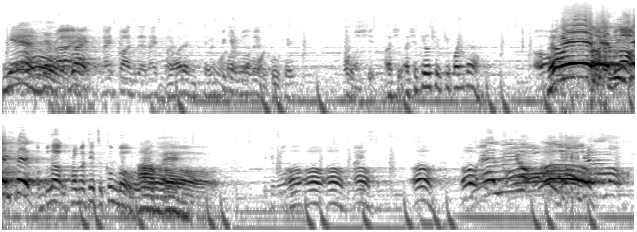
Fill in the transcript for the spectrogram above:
Yes, that's right. Nice pass there, nice pass. Jordan, Let's pick and roll there. on, 2K. Oh shit. Ash- uh, Shaquille shoot three pointer. Oh. Oh, A get block. rejected. A block from Antetokounmpo. Ah, man. Oh. Pick and roll. Oh, oh, oh, Nice. oh, oh, oh, Elliot. Oh,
